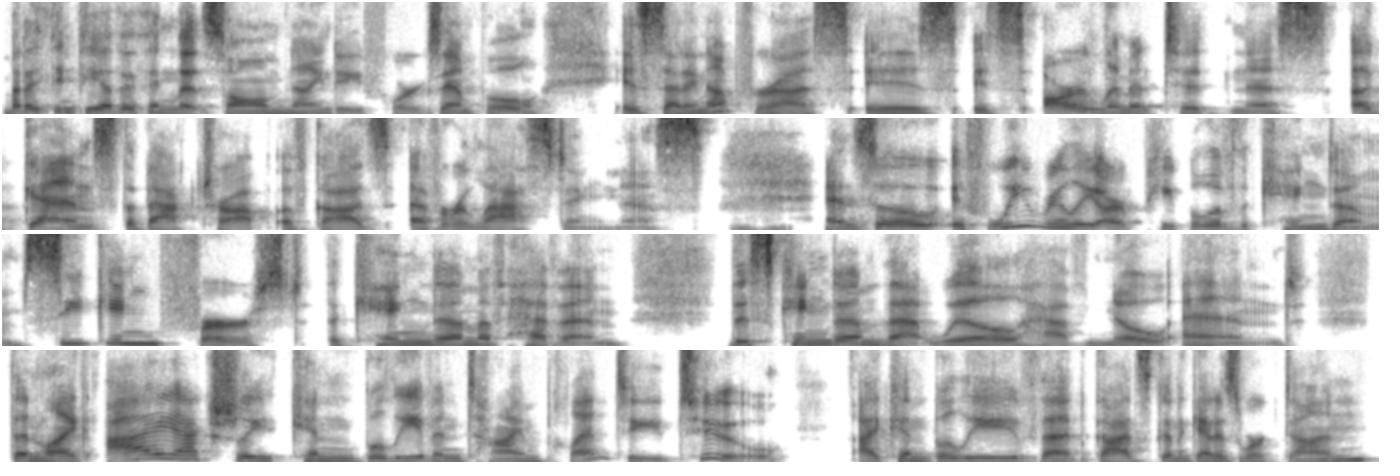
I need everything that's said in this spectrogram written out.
But I think the other thing that Psalm 90, for example, is setting up for us is it's our limitedness against the backdrop of God's everlastingness. Mhm. And so, if we really are people of the kingdom, seeking first the kingdom of heaven, this kingdom that will have no end, then, like, I actually can believe in time plenty too. I can believe that God's going to get his work done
